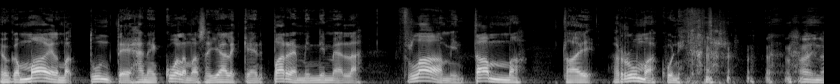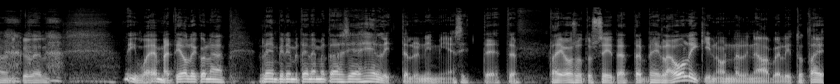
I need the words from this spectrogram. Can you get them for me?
jonka maailma tuntee hänen kuolemansa jälkeen paremmin nimellä Flaamin Tamma tai Ruma kuningatar? Ai noin, kyllä. Niin vai en mä tiedä, oliko nämä lempinimet enemmän tällaisia hellittelynimiä sitten, että, tai osoitus siitä, että meillä olikin onnellinen avioliitto, tai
